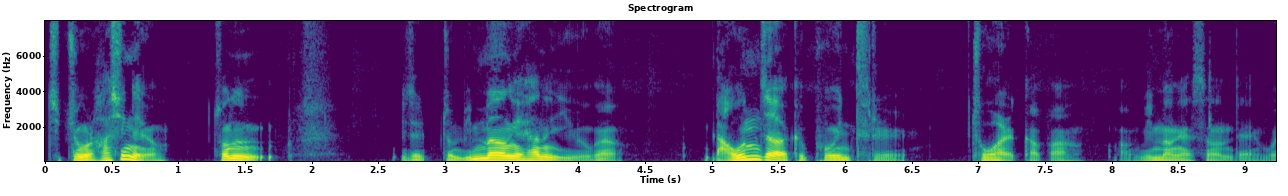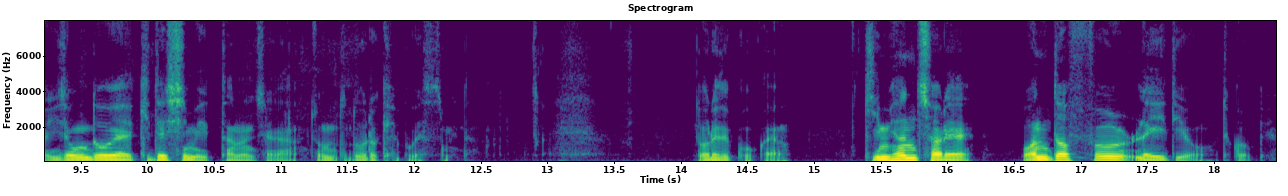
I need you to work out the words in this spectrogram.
집중을 하시네요. 저는 이제 좀 민망해 하는 이유가 나 혼자 그 포인트를 좋아할까봐 막 민망했었는데 뭐 이 정도의 기대심이 있다면 제가 좀 더 노력해 보겠습니다. 노래 듣고 올까요? 김현철의 Wonderful Radio 듣고 올게요.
